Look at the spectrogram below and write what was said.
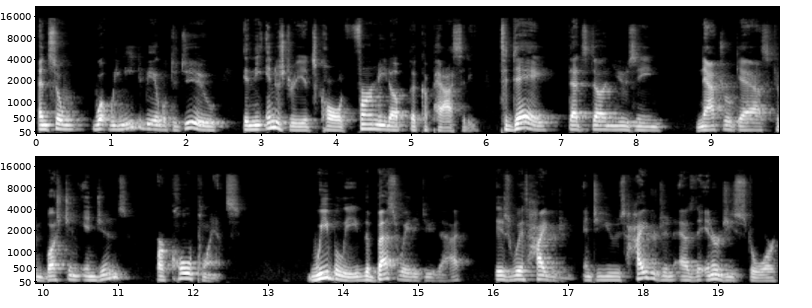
And so what we need to be able to do in the industry, it's called firming up the capacity. Today, that's done using natural gas combustion engines or coal plants. We believe the best way to do that is with hydrogen and to use hydrogen as the energy store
